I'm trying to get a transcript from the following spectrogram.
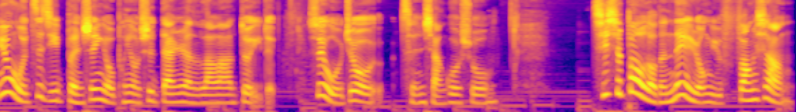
因为我自己本身有朋友是担任啦啦队的，所以我就曾想过说，其实报道的内容与方向。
